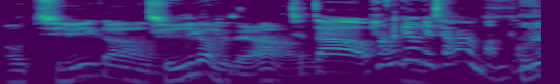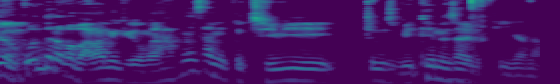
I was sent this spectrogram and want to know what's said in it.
어 지위가 지위가 문제야. 진짜 환경이 사람을 만든다. 우리가 꼰대라고 말하는 게 그러면 항상 그 지위 좀 밑에 있는 사람 이렇게 얘기하나?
